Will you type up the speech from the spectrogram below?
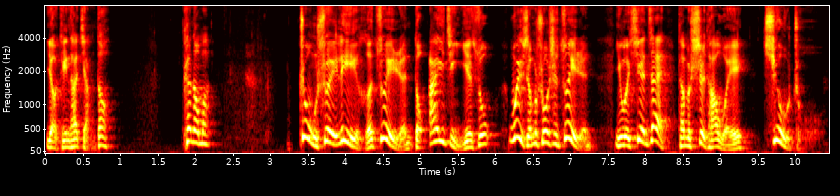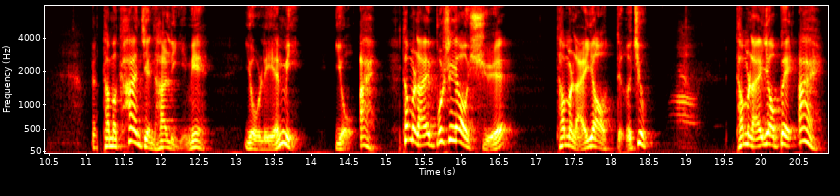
要听他讲道，看到吗？众税吏和罪人都挨近耶稣，为什么说是罪人？因为现在他们视他为救主，他们看见他里面有怜悯、有爱，他们来不是要学。他们来要得救，他们来要被爱，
